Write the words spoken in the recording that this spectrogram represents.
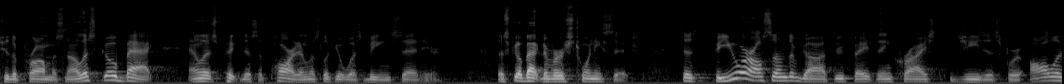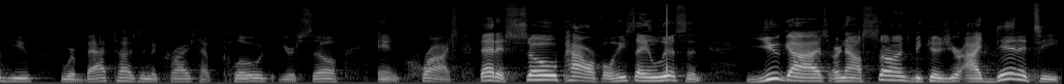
to the promise. Now let's go back and let's pick this apart and let's look at what's being said here. Let's go back to verse 26. It says, For you are all sons of God through faith in Christ Jesus. For all of you who are baptized into Christ have clothed yourself in Christ. That is so powerful. He's saying, Listen, you guys are now sons because your identity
